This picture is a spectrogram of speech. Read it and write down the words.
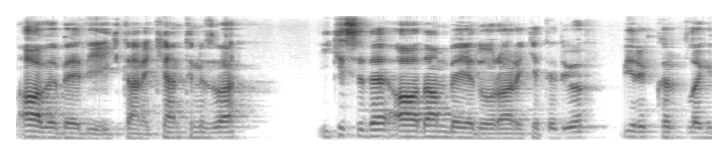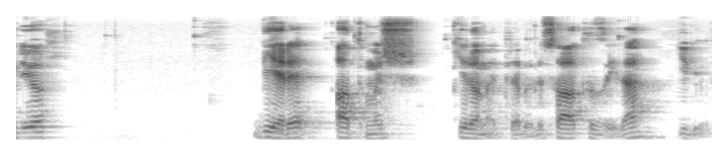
A ve B diye iki tane kentimiz var. İkisi de A'dan B'ye doğru hareket ediyor. Biri 40 ile gidiyor. Diğeri 60 kilometre bölü saat hızıyla gidiyor.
